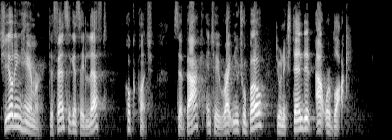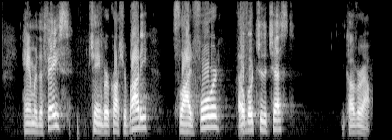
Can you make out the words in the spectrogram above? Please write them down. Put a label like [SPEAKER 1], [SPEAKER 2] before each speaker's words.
[SPEAKER 1] Shielding hammer, defense against a left hook punch. Step back into a right neutral bow, do an extended outward block. Hammer the face, chamber across your body, slide forward, elbow to the chest, and cover out.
